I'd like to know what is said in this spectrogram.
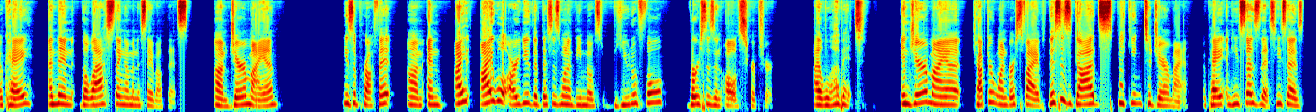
Okay? And then the last thing I'm going to say about this um, Jeremiah, he's a prophet. Um, and I, I will argue that this is one of the most beautiful verses in all of Scripture. I love it. In Jeremiah chapter 1, verse 5, this is God speaking to Jeremiah, okay? And he says this He says,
